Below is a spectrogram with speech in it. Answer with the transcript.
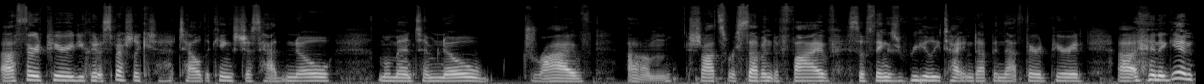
Uh, third period, you could especially tell the Kings just had no momentum, no drive. Um, shots were seven to five, so things really tightened up in that third period. Uh, and again,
